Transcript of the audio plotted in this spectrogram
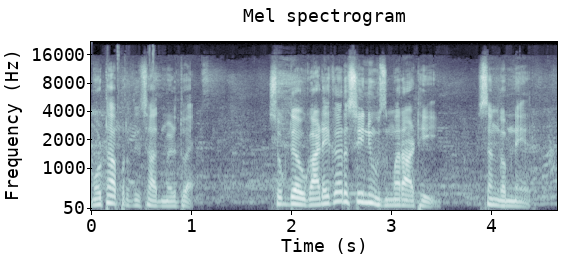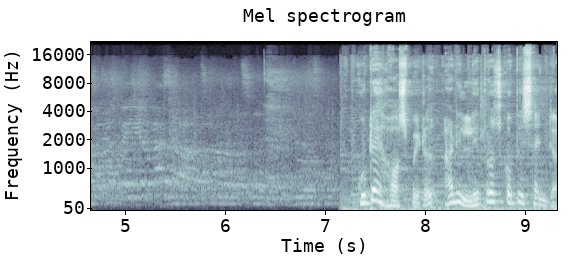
मोठा प्रतिसाद मिळतोय. Sukhdev Gadekar C news Marathi Sangamner. Kute hospital आणि लेप्रोस्कोपी सेंटर?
